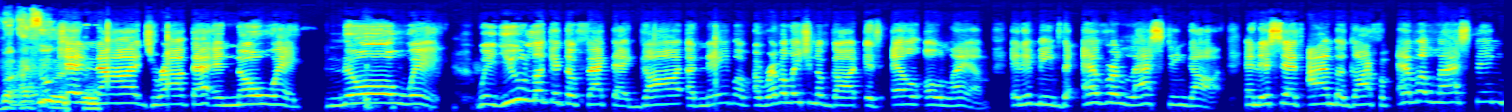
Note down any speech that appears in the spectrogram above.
But I feel you cannot drop that in no way. No way. When you look at the fact that God, a name of a revelation of God is El Olam, and it means the everlasting God. And it says, I am the God from everlasting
